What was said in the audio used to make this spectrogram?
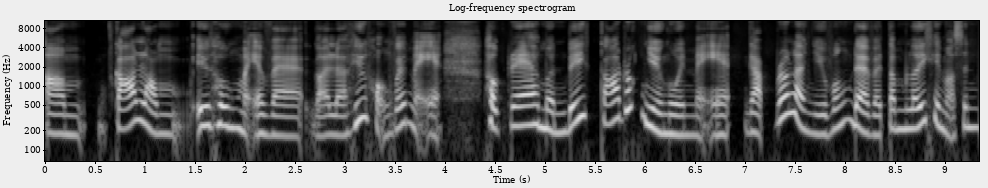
um, có lòng yêu thương mẹ và gọi là hiếu thuận với mẹ. Thực ra mình biết có rất nhiều người mẹ gặp rất là nhiều vấn đề về tâm lý khi mà sinh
